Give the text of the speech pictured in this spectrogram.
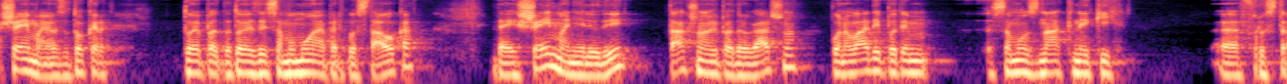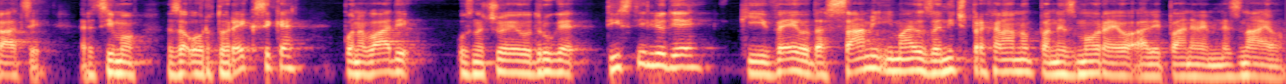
še imajo, zato ker to je, pa, to je zdaj samo moja predpostavka, da je še imanje ljudi, takšno ali pa drugačno, ponavadi potem samo znak nekih frustracij. Recimo za ortoreksike, ponavadi označujejo druge tisti ljudje, ki vejo, da sami imajo za nič prehrano, pa ne zmorejo ali pa ne, vem, ne znajo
